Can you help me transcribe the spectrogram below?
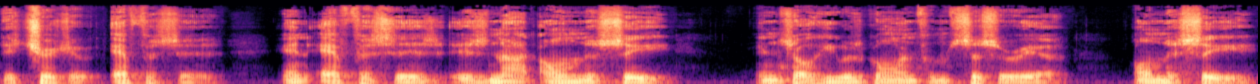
the church of Ephesus, and Ephesus is not on the sea, and so he was going from Caesarea on the sea,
